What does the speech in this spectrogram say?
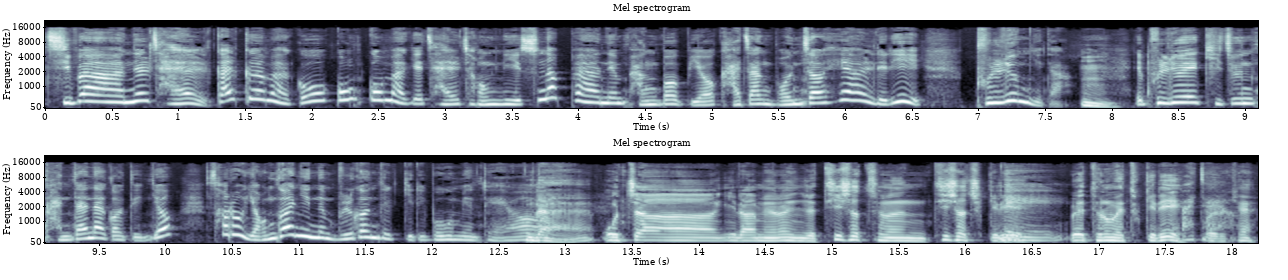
집안을 잘 깔끔하고 꼼꼼하게 잘 정리 수납하는 방법이요. 가장 먼저 해야 할 일이 분류입니다. 음. 이 분류의 기준 간단하거든요. 서로 연관 있는 물건들끼리 모으면 돼요. 네. 옷장이라면 이제 티셔츠는 티셔츠끼리, 네. 외투는 외투끼리 뭐 맞아요. 이렇게.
